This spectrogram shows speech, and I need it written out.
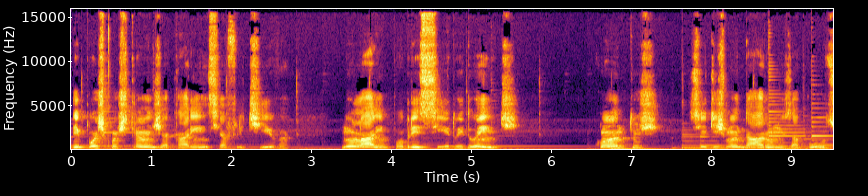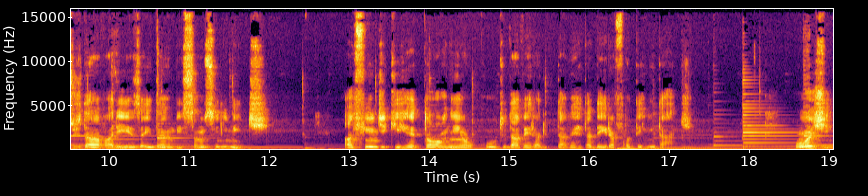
Depois constrange a carência aflitiva no lar empobrecido e doente. Quantos se desmandaram nos abusos da avareza e da ambição sem limite, a fim de que retornem ao culto da verdadeira fraternidade. Hoje,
